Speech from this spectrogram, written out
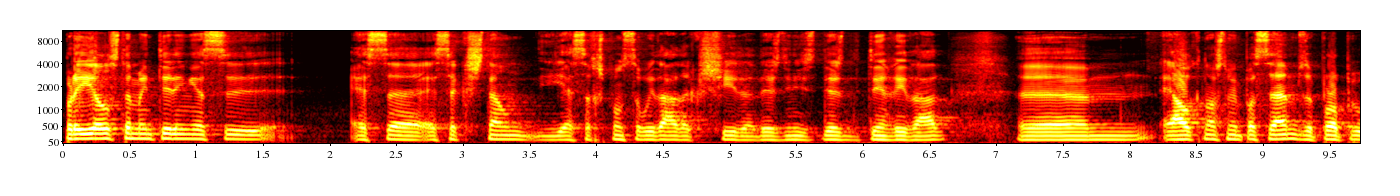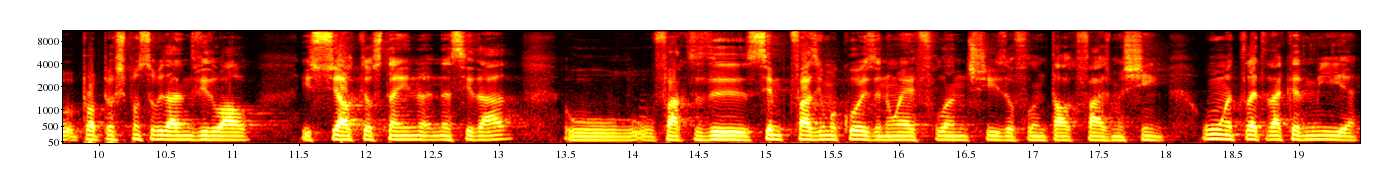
para eles também terem esse, essa, essa questão e essa responsabilidade acrescida desde, início, desde tenra idade um, é algo que nós também passamos, a própria, a própria responsabilidade individual e social que eles têm na, na cidade, o, o, facto de sempre que fazem uma coisa, não é fulano de X ou fulano tal que faz, mas sim um atleta da academia,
